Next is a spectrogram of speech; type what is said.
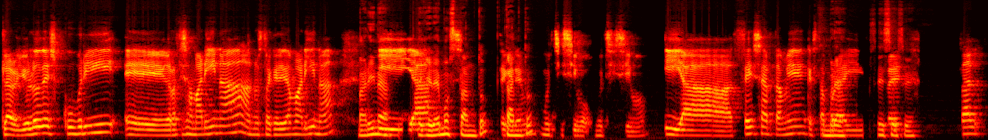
Claro, yo lo descubrí eh, gracias a Marina, a nuestra querida Marina. Marina, Y te queremos tanto, Te tanto. queremos muchísimo, muchísimo. Y a César también, que está por ahí. Sí, sí, siempre, sí. tal.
